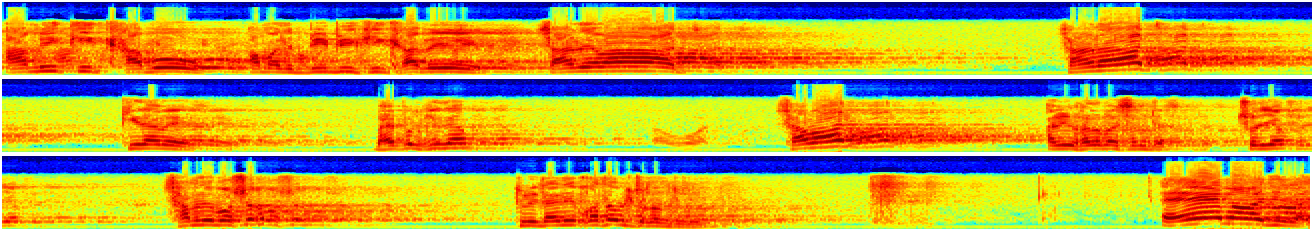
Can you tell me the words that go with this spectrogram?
আমি কি খাব? আমার বিবি কি খাবে? শাহনেওয়াজ। শাহনাজ কি নামে? ভাইপুর কি নাম? সাবার আমি ভালোবাসি না। চলে যাও। সামনে বসো। তুমি দাঁড়িয়ে কথা বলছো তুমি? এ বাবাজিরা,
